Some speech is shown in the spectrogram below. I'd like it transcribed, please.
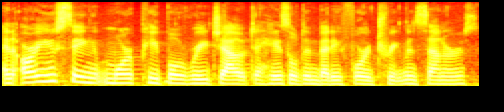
And are you seeing more people reach out to Hazelden Betty Ford treatment centers?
